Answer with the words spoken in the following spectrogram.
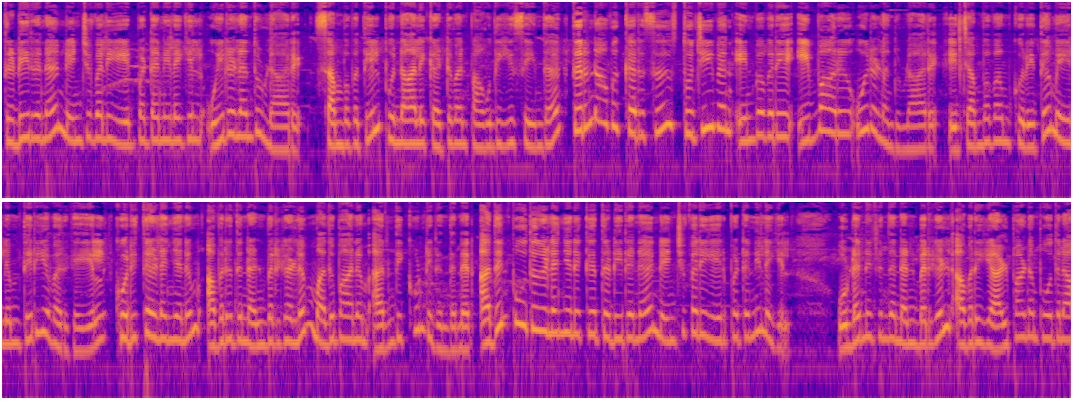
திடீரென நெஞ்சுவலி ஏற்பட்ட நிலையில் உயிரிழந்துள்ளார். சம்பவத்தில் புன்னாலை கட்டுவன் பகுதியை சேர்ந்த திருநாவுக்கரசு துஜீவன் என்பவரே இவ்வாறு உயிரிழந்துள்ளார். இச்சம்பவம் குறித்து மேலும் தெரிய வருகையில் குறித்த இளைஞனும் அவரது நண்பர்களும் மதுபானம் அருந்திக் கொண்டிருந்தனர். அதன்போது இளைஞனுக்கு திடீரென நெஞ்சுவலி ஏற்பட்ட நிலையில் உடனிருந்த நண்பர்கள் அவரை யாழ்ப்பாணம் போதனா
